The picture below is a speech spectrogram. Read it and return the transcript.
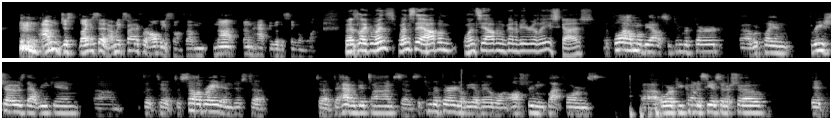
I'm just like I said, I'm excited for all these songs. I'm not unhappy with a single one. But it's like, when's when's the album? When's the album going to be released, guys? the full album will be out September 3rd. Uh, we're playing three shows that weekend um, to, to, to celebrate and just to, to, to have a good time. So September 3rd will be available on all streaming platforms. Uh, or if you come to see us at a show, it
